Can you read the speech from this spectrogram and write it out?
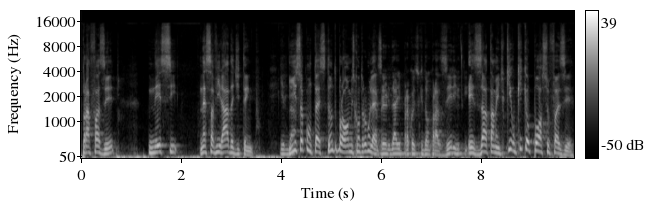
para fazer nesse, nessa virada de tempo? E E, dá- isso acontece tanto para homens quanto para mulheres. prioridade pra coisas que dão prazer e. e- Exatamente. O que, o que, que eu posso fazer?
